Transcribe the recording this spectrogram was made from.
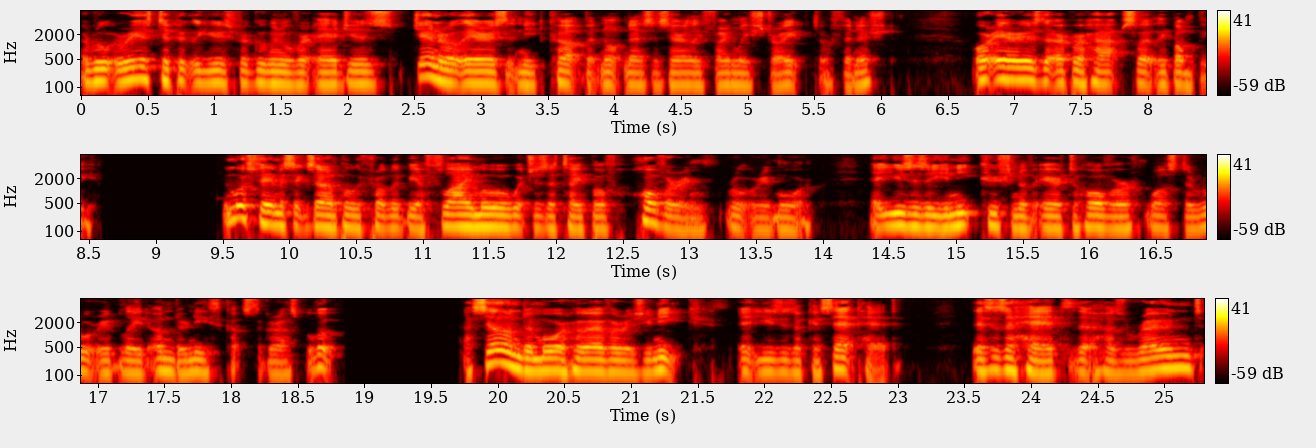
A rotary is typically used for going over edges, general areas that need cut but not necessarily finely striped or finished or areas that are perhaps slightly bumpy. The most famous example would probably be a Flymo, which is a type of hovering rotary mower. It uses a unique cushion of air to hover, whilst the rotary blade underneath cuts the grass below. A cylinder mower, however, is unique. It uses a cassette head. This is a head that has round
